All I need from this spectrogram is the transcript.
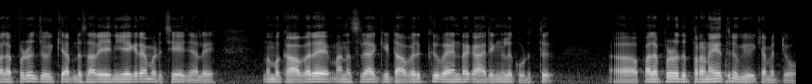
പലപ്പോഴും ചോദിക്കാറുണ്ട് സാറേ എനിയഗ്രാം പഠിച്ചു കഴിഞ്ഞാൽ നമുക്ക് അവരെ മനസ്സിലാക്കിയിട്ട് അവർക്ക് വേണ്ട കാര്യങ്ങൾ കൊടുത്ത് പലപ്പോഴും അത് പ്രണയത്തിന് ഉപയോഗിക്കാൻ പറ്റുമോ?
